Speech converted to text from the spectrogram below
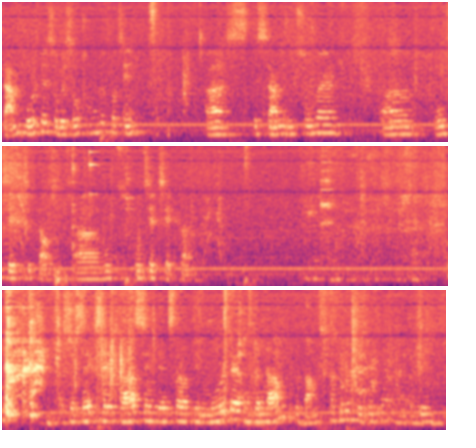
Damm, Mulde sowieso zu 100%. Äh, das sind in Summe äh, rund 60.000, äh, rund, rund 6 Hektar. Also 6 Hektar sind jetzt die Mulde und der Damm. Der Damm, gucken?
